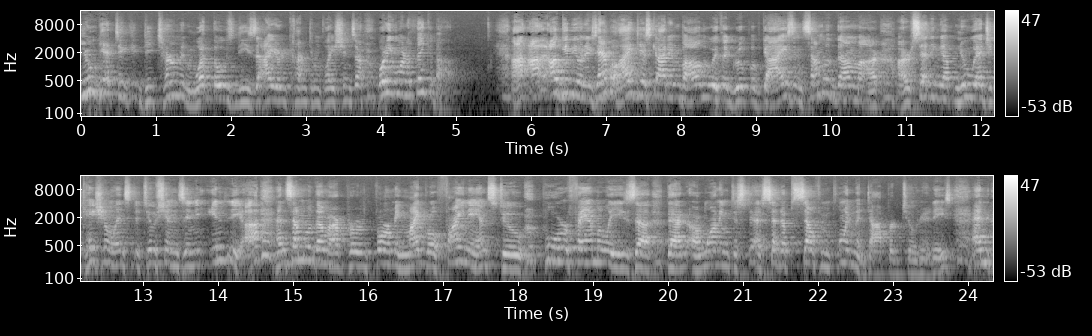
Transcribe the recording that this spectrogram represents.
You get to determine what those desired contemplations are. What do you want to think about? I, will give you an example. I just got involved with a group of guys, and some of them are, are setting up new educational institutions in India, and some of them are performing microfinance to poor families uh, that are wanting to st- set up self employment opportunities. And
